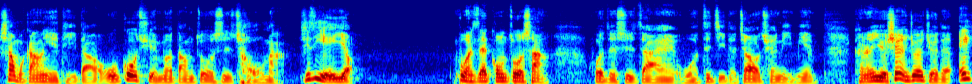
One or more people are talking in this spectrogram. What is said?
像我刚刚也提到，我过去有没有当做是筹码？其实也有，不管是在工作上，或者是在我自己的交友圈里面，可能有些人就会觉得，哎，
